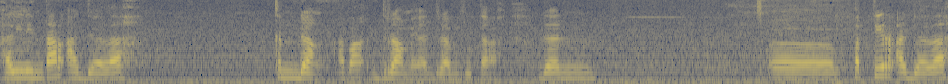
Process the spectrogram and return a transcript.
Halilintar adalah kendang, apa drum ya, drum kita. Dan eh, petir adalah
